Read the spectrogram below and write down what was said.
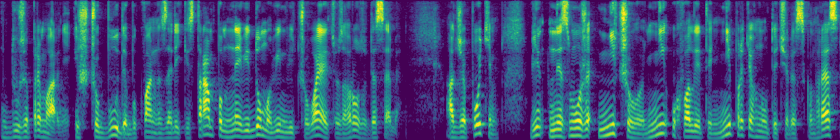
дуже примарні. І що буде буквально за рік із Трампом, невідомо він відчуває цю загрозу для себе. Адже потім він не зможе нічого ні ухвалити, ні протягнути через Конгрес,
